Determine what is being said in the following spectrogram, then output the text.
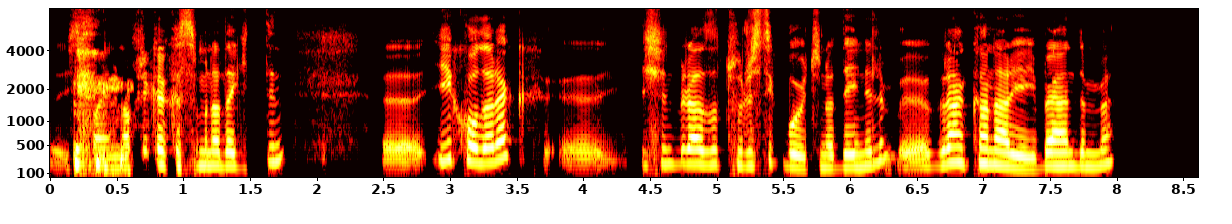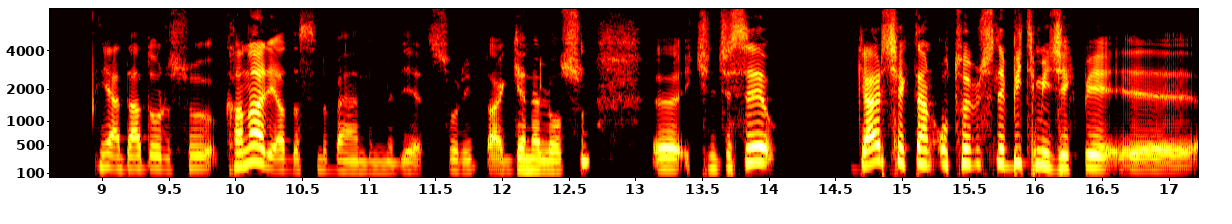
İspanya'nın Afrika kısmına da gittin. E, ilk olarak işin biraz da turistik boyutuna değinelim. Gran Canaria'yı beğendin mi? Ya daha doğrusu Kanarya Adası'nı beğendin mi diye sorayım daha genel olsun. E, ikincisi gerçekten otobüsle bitmeyecek bir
